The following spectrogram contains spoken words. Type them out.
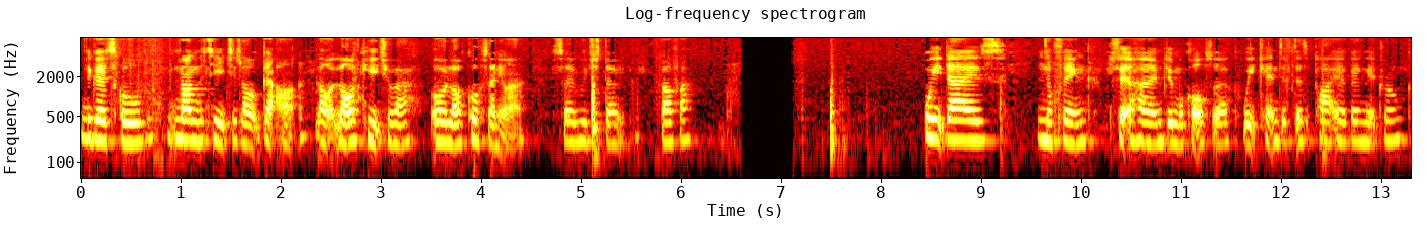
they go to school, none of the teachers like get on, like, like each other, or like us anyway. So we just don't bother. Weekdays, nothing. Sit at home, do my coursework. Weekends, if there's a party, I go and get drunk.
